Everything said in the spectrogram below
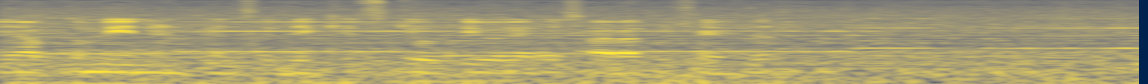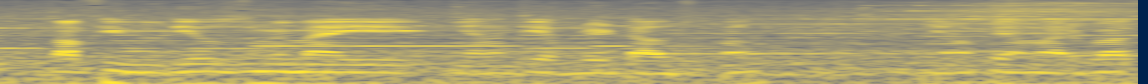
ये आपका मेन एंट्रेंस है देखिए सिक्योरिटी वगैरह सारा कुछ है इधर। काफ़ी वीडियोस में मैं ये यहाँ की अपडेट डाल चुका हूँ। यहाँ पे हमारे पास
